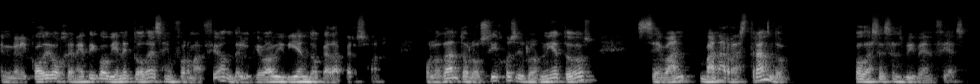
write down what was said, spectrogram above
en el código genético viene toda esa información de lo que va viviendo cada persona. Por lo tanto, los hijos y los nietos se van, van arrastrando todas esas vivencias.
